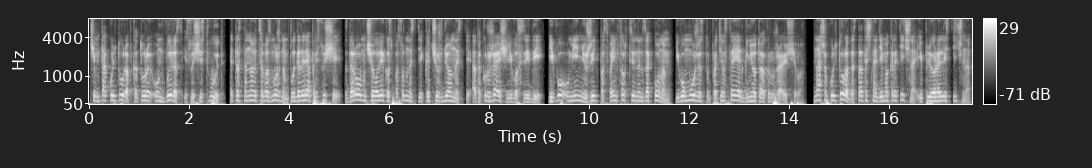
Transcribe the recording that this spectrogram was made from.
чем та культура, в которой он вырос и существует. Это становится возможным благодаря присущей здоровому человеку способности к отчужденности от окружающей его среды, его умению жить по своим собственным законам, его мужеству противостоять гнету окружающего. Наша культура достаточно демократична и плюралистична.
